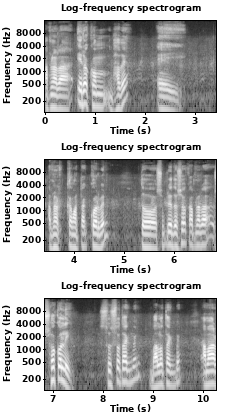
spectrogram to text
আপনারা এরকমভাবে এই আপনার খামারটা করবেন। তো সুপ্রিয় দর্শক, আপনারা সকলেই সুস্থ থাকবেন, ভালো থাকবেন। আমার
